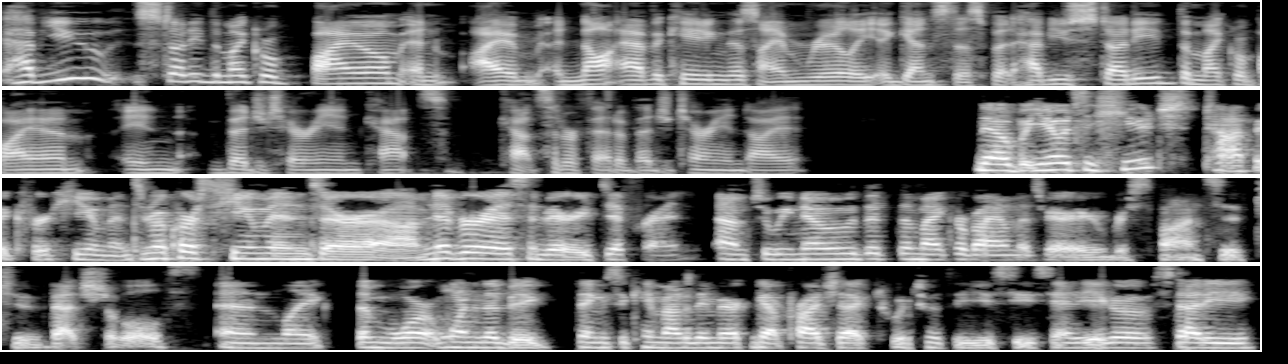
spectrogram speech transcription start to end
Have you studied the microbiome? And I'm not advocating this, I am really against this, but have you studied the microbiome in vegetarian cats, cats that are fed a vegetarian diet? No, but you know, it's a huge topic for humans. And of course, humans are omnivorous and very different. Um, so we know that the microbiome is very responsive to vegetables. And like the more, one of the big things that came out of the American Gut Project, which was the UC San Diego study,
